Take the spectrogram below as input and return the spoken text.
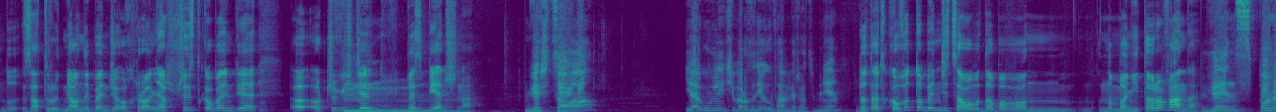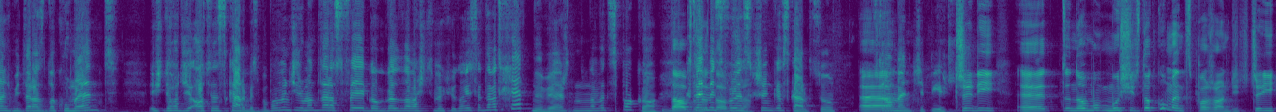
no, zatrudniony będzie ochroniarz, wszystko będzie o, oczywiście Hmm. bezpieczne. Wiesz co? Ja ogólnie ci bardzo nie ufam, wiesz o tym, nie? Dodatkowo to będzie całodobowo n- no, monitorowane. Więc sporządź mi teraz dokument, jeśli chodzi o ten skarbiec, bo powiem ci, że mam teraz swojego golda właściwych no jestem nawet chętny, wiesz, no nawet spoko. Dobrze, Chcę mieć dobrze. swoją skrzynkę w skarbcu. W E, tym momencie pisz. Czyli e, to, no, mu- musisz dokument sporządzić, czyli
